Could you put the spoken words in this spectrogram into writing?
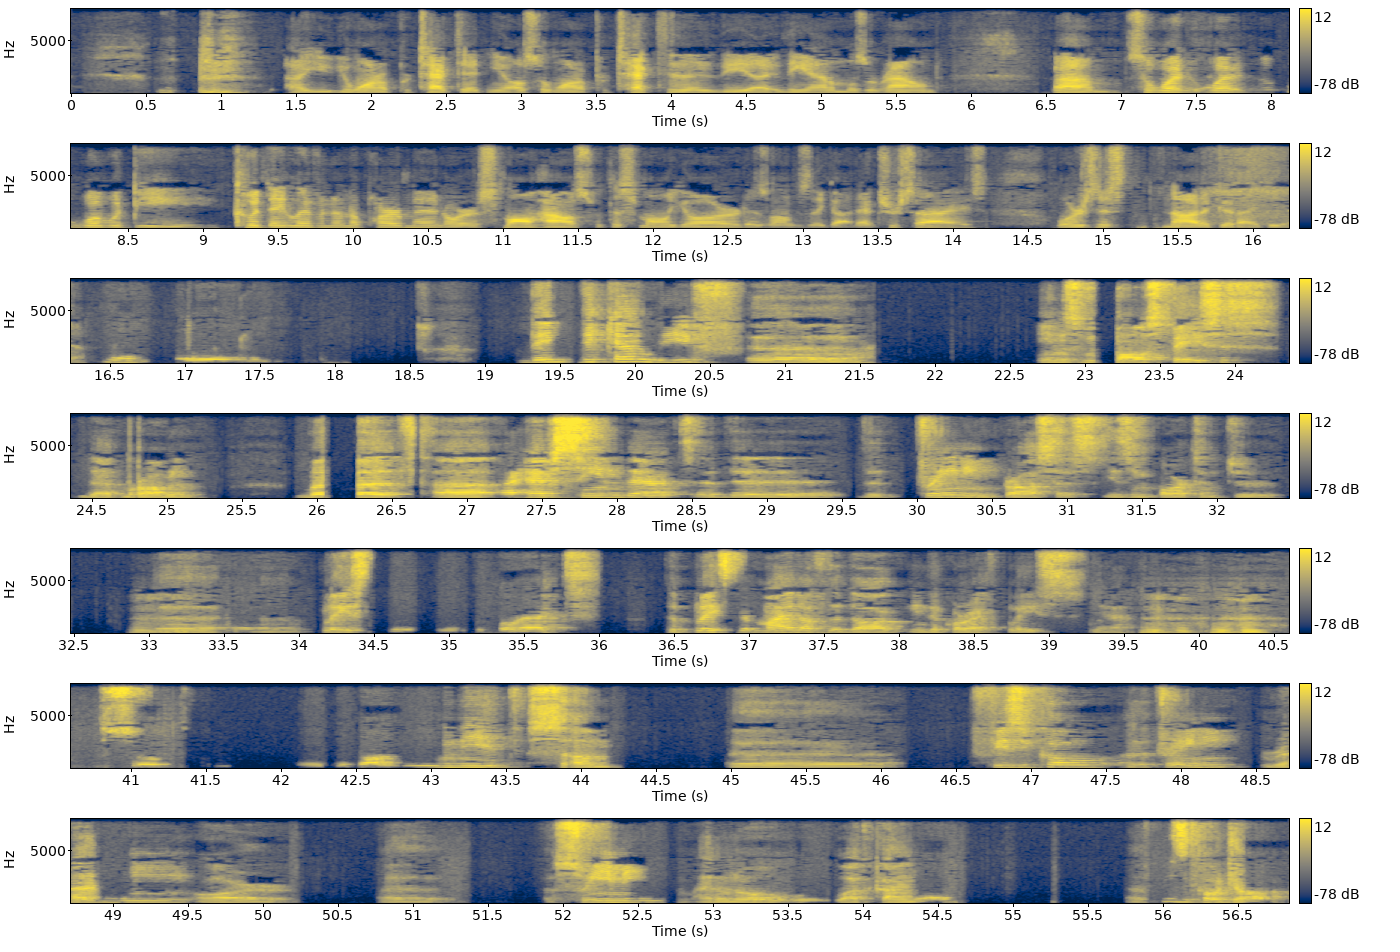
Uh, you you want to protect it, and you also want to protect the the, uh, the animals around. Um, so what what what would be? Could they live in an apartment or a small house with a small yard as long as they got exercise, or is this not a good idea? They they can live uh, in small spaces. That problem, but, uh, I have seen that uh, the the training process is important to mm-hmm. Uh, place the, the correct the place the mind of the dog in the correct place. Yeah. Mm-hmm, mm-hmm. So uh, the dog will need some uh, physical uh, training, running or uh, swimming. I don't know what kind of physical job,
